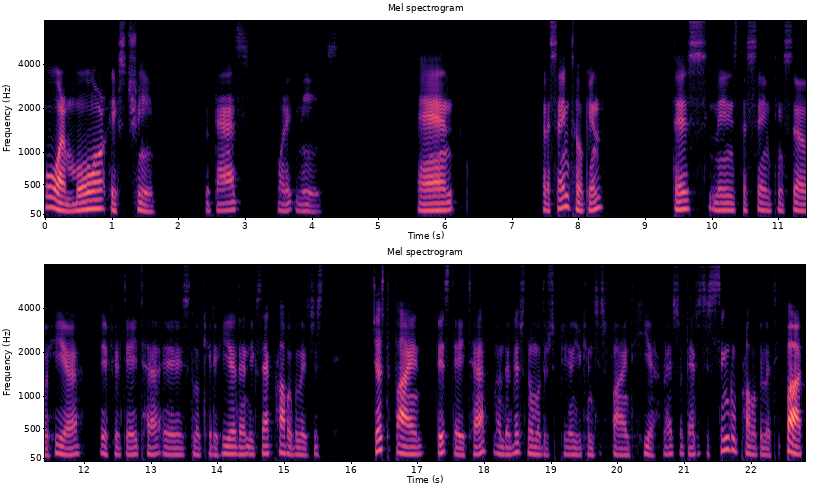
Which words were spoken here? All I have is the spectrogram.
or more extreme. So that's what it means. And for the same token, this means the same thing. So here, if your data is located here, then the exact probability is just just find this data under this normal distribution you can just find here, right? So that is a single probability. But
